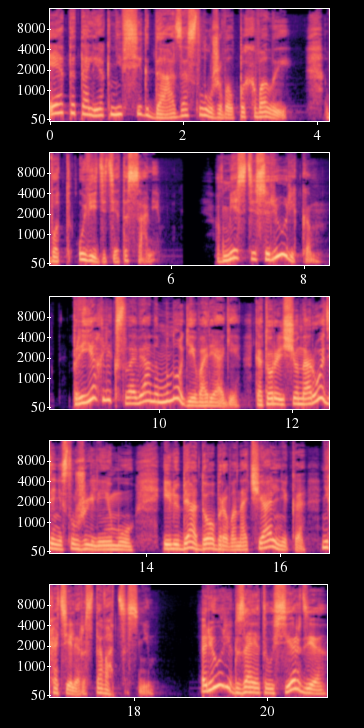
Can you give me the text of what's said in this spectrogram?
этот Олег не всегда заслуживал похвалы. Вот увидите это сами. Вместе с Рюриком Приехали к славянам многие варяги, которые еще на родине служили ему и, любя доброго начальника, не хотели расставаться с ним. Рюрик за это усердие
